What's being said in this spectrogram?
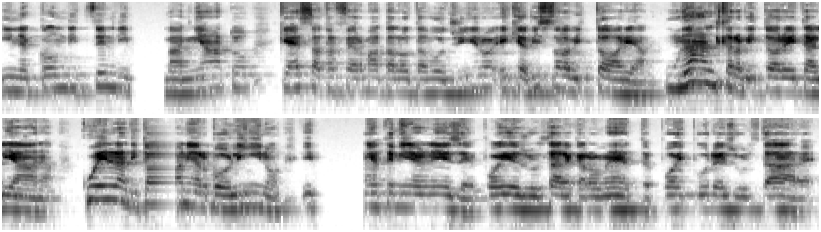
in condizioni di bagnato che è stata fermata all'ottavo giro e che ha visto la vittoria, un'altra vittoria italiana, quella di Tony Arbolino, il Bagnate milanese, puoi esultare caro Matt, puoi pure esultare,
